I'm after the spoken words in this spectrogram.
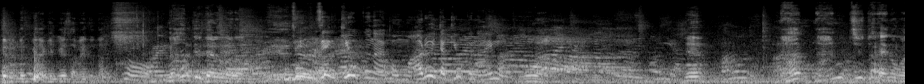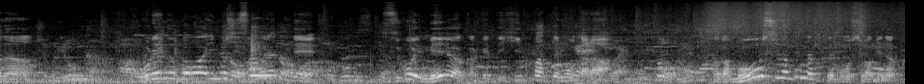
食べる時だけ目覚めるなそう。なんて言ったらいいの？か全然記憶ない。ほんま歩いた記憶ないもん。なでなんなんて言ったらいいのかな。俺の場合もしそうやってすごい迷惑かけて引っ張ってもうたらなんか申し訳なくて申し訳なくて。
